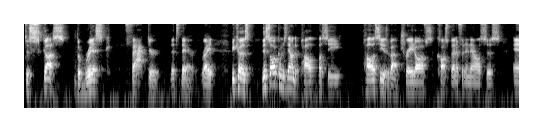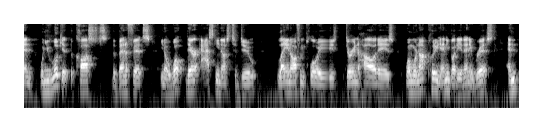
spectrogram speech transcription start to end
discuss the risk factor that's there, right? Because this all comes down to policy. Policy is about trade offs, cost benefit analysis. And when you look at the costs, the benefits, you know, what they're asking us to do, laying off employees during the holidays, when we're not putting anybody at any risk. And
